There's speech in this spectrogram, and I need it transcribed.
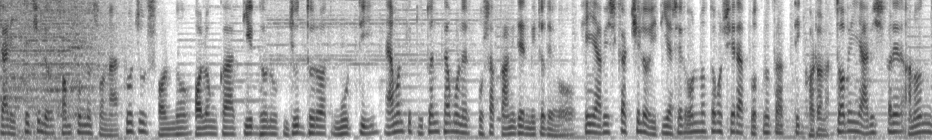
যার একটি ছিল সম্পূর্ণ সোনার প্রচুর স্বর্ণ, অলঙ্কার তীরধনুক যুদ্ধরথ, মূর্তি, এমনকি তুতান খামনের পোষা প্রাণীদের মৃতদেহ। এই আবিষ্কার ছিল ইতিহাসের অন্যতম সেরা প্রত্নতাত্ত্বিক ঘটনা। তবে এই আবিষ্কারের আনন্দ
